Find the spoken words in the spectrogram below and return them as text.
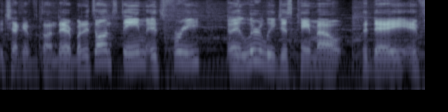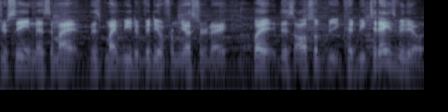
to check if it's on there, but it's on Steam. It's free, and it literally just came out today. If you're seeing this, it might this might be the video from yesterday, but this also be, could be today's video.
